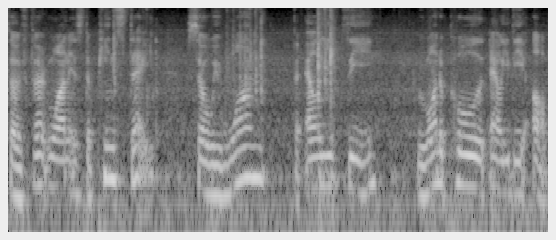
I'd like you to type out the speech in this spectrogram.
so the third one is the pin state. So we want the LED, we want to pull the LED up.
